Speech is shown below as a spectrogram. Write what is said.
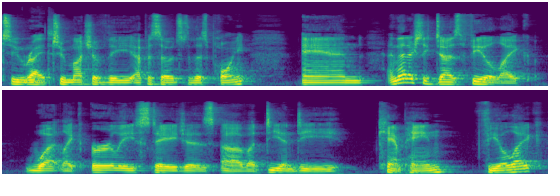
to Right. to much of the episodes to this point. And and that actually does feel like what like early stages of a D&D campaign feel like.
